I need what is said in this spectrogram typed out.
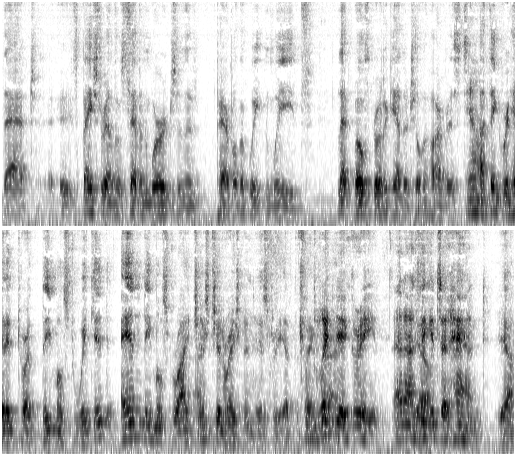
that it's based around those seven words in the parable of the wheat and weeds. Let both grow together till the harvest. Yeah. I think we're headed toward the most wicked and the most righteous I generation in history at the same time. Completely agree, and I think it's at hand. Yeah,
